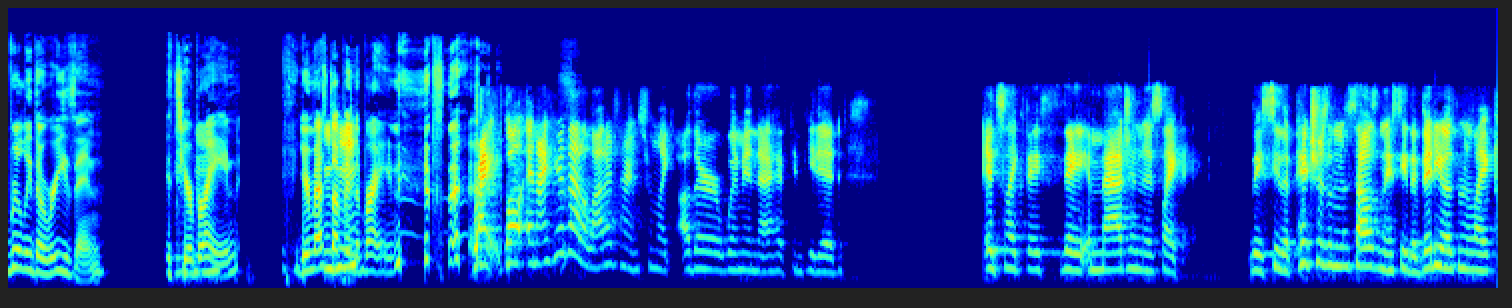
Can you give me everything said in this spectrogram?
really the reason? It's mm-hmm. your brain. You're messed mm-hmm. up in mm-hmm. the brain. right. Well, and I hear that a lot of times from like other women that have competed. It's like they they imagine this like they see the pictures of themselves and they see the videos and they're like,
